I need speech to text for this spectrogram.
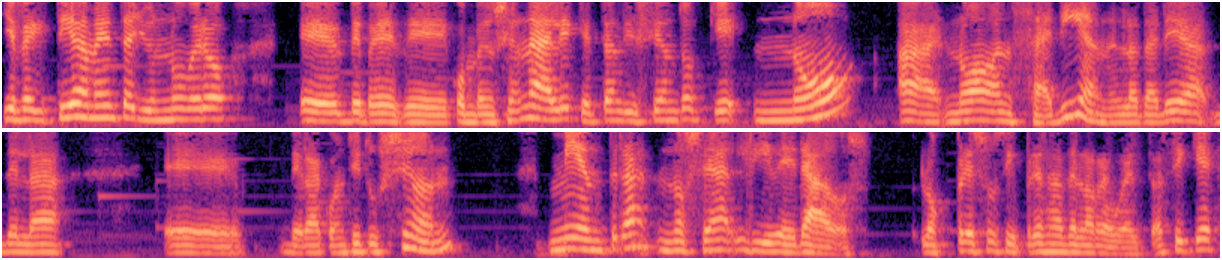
Y efectivamente hay un número eh, de, convencionales que están diciendo que no, no avanzarían en la tarea de la, eh, de la constitución mientras no sean liberados los presos y presas de la revuelta. Así que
